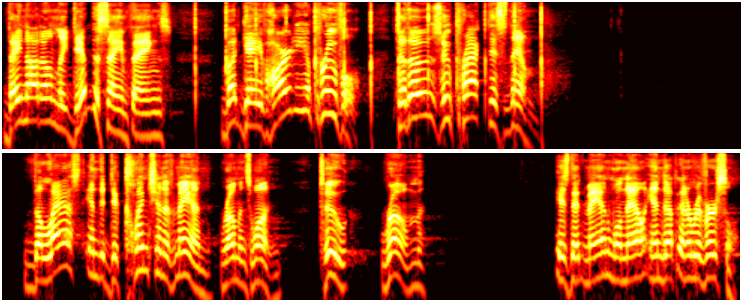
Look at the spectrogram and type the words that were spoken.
they not only did the same things, but gave hearty approval to those who practice them. The last in the declension of man, Romans 1, to Rome, is that man will now end up in a reversal.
